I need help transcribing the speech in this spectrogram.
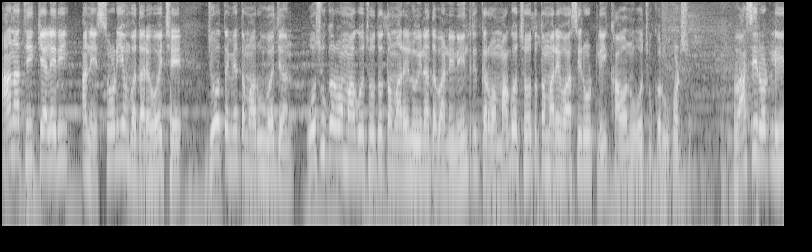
આનાથી કેલેરી અને સોડિયમ વધારે હોય છે. જો તમે તમારું વજન ઓછું કરવા માગો છો તો તમારે લોહીના દબાણને નિયંત્રિત કરવા માગો છો તો તમારે વાસી રોટલી ખાવાનું ઓછું કરવું પડશે. વાસી રોટલી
